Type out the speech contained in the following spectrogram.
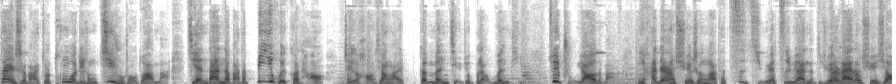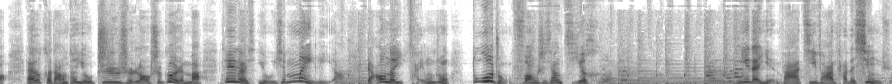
但是吧，就是通过这种技术手段吧，简单的把他逼回课堂，这个好像啊根本解决不了问题。最主要的吧，你还得让学生啊他自觉自愿的，他觉得来到学校，来到课堂，他有知识，老师个人吧，他有点有一些魅力啊。然后呢，采用这种多种方式相结合，你得引发激发他的兴趣。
